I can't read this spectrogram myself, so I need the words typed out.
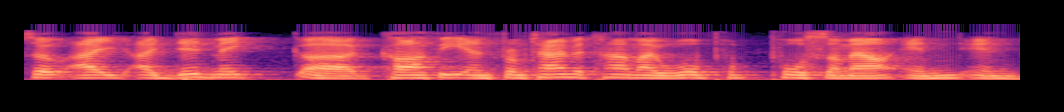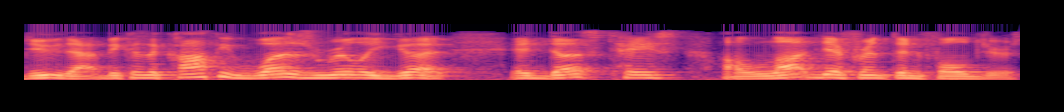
So I, I did make uh, coffee, and from time to time I will p- pull some out and, and do that because the coffee was really good. It does taste a lot different than Folgers.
